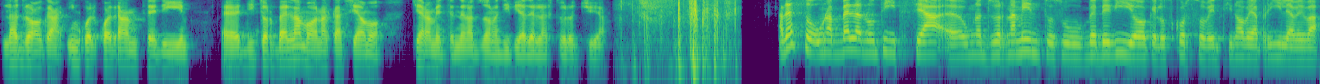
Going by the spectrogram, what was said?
la droga in quel quadrante di, eh, di Torbella Monaca. Siamo chiaramente nella zona di via dell'archeologia. Adesso una bella notizia, eh, un aggiornamento su Bebevio che lo scorso 29 aprile aveva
